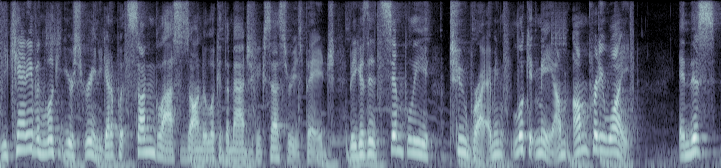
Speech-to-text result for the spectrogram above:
You can't even look at your screen. You gotta put sunglasses on to look at the Magic Accessories page because it's simply too bright. I mean, look at me. I'm, I'm pretty white. And this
